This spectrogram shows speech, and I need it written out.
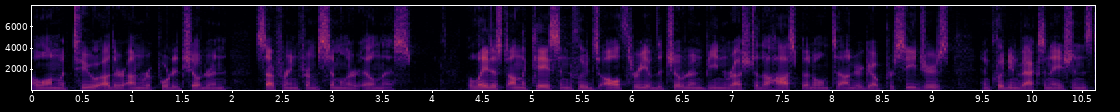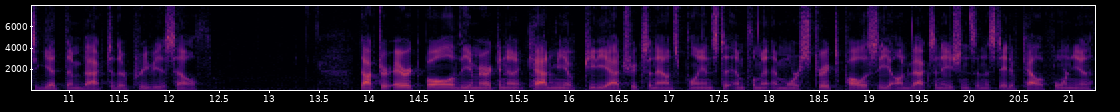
along with two other unreported children suffering from similar illness. The latest on the case includes all three of the children being rushed to the hospital to undergo procedures, including vaccinations, to get them back to their previous health. Dr. Eric Ball of the American Academy of Pediatrics announced plans to implement a more strict policy on vaccinations in the state of California.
